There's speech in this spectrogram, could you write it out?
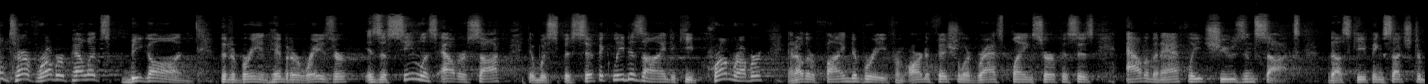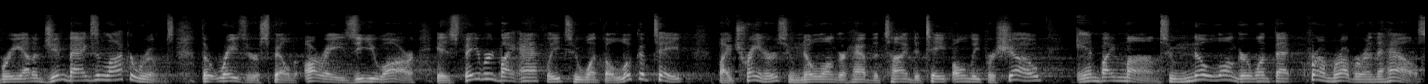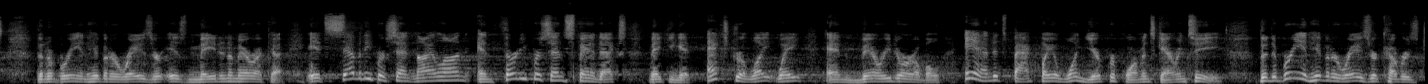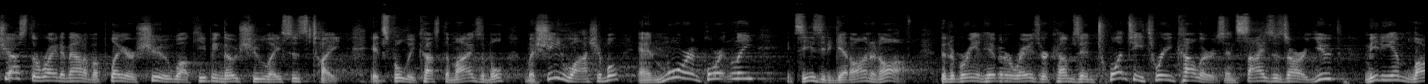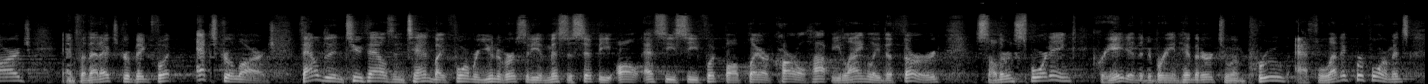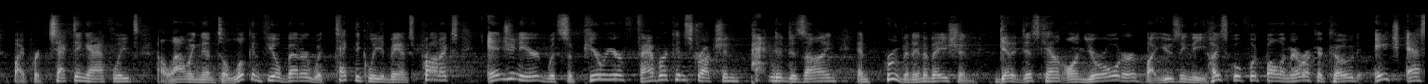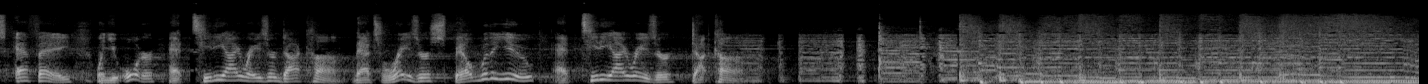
Field turf rubber pellets, be gone. The debris inhibitor razor is a seamless outer sock that was specifically designed to keep crumb rubber and other fine debris from artificial or grass playing surfaces out of an athlete's shoes and socks thus keeping such debris out of gym bags and locker rooms. The razor, spelled R-A-Z-U-R, is favored by athletes who want the look of tape, by trainers who no longer have the time to tape only for show, and by moms who no longer want that crumb rubber in the house. The debris inhibitor razor is made in America. It's 70% nylon and 30% spandex, making it extra lightweight and very durable, and it's backed by a one-year performance guarantee. The debris inhibitor razor covers just the right amount of a player's shoe while keeping those shoelaces tight. It's fully customizable, machine washable, and more importantly, it's easy to get on and off. The debris inhibitor razor comes in 23 colors and sizes are youth, medium, large, and for that extra big foot, extra large. Founded in 2010 by former University of Mississippi All SEC football player Carl Hoppy Langley III, Southern Sport Inc. created the debris inhibitor to improve athletic performance by protecting athletes, allowing them to look and feel better with technically advanced products engineered with superior fabric construction, patented design, and proven innovation. Get a discount on your order by using the High School Football America code HSFA when you order at TDIRazur.com. That's razor spelled with a U at TDIRazur.com.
